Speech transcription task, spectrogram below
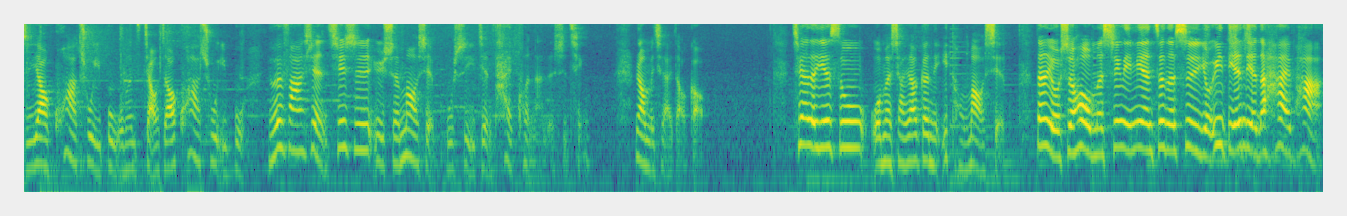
只要跨出一步，我们脚只要跨出一步，你会发现，其实与神冒险不是一件太困难的事情。让我们一起来祷告，亲爱的耶稣，我们想要跟你一同冒险，但有时候我们心里面真的是有一点点的害怕。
